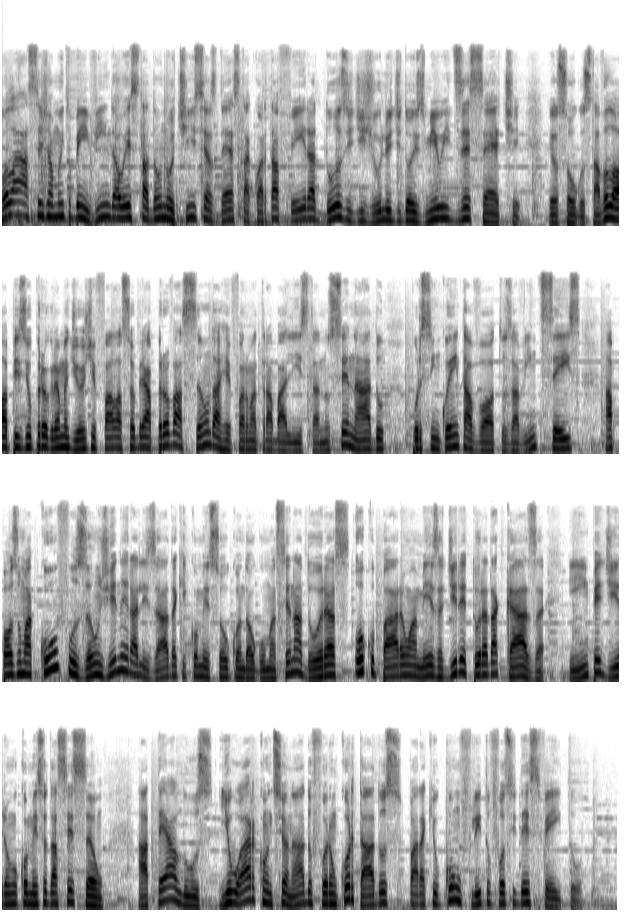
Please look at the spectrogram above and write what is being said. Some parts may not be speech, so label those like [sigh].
Olá, seja muito bem-vindo ao Estadão Notícias desta quarta-feira, 12 de julho de 2017. Eu sou Gustavo Lopes e o programa de hoje fala sobre a aprovação da reforma trabalhista no Senado por 50 votos a 26, após uma confusão generalizada que começou quando algumas senadoras ocuparam a mesa diretora da casa e impediram o começo da sessão até a luz e o ar-condicionado foram cortados para que o conflito fosse desfeito.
